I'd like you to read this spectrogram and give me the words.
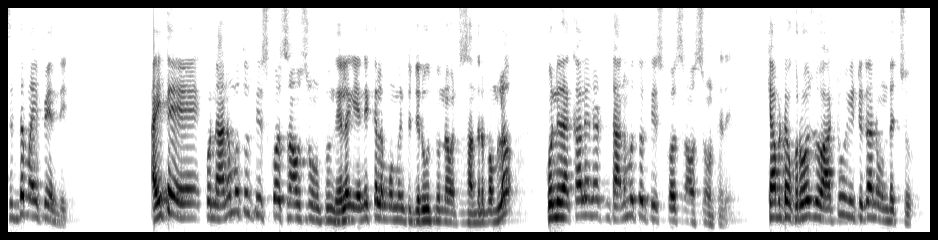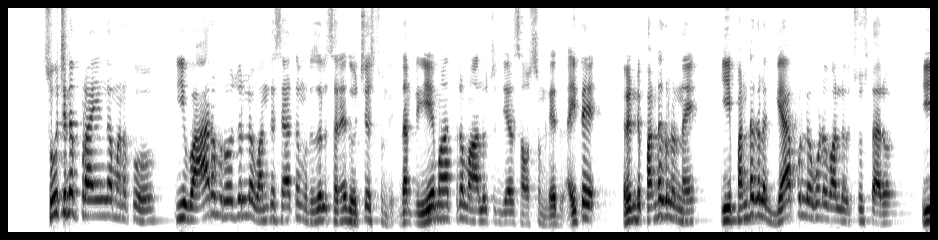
సిద్ధమైపోయింది. అయితే కొన్ని అనుమతులు తీసుకోవాల్సిన అవసరం ఉంటుంది. ఎలాగ ఎన్నికల మూమెంట్ జరుగుతున్న సందర్భంలో కొన్ని రకాలైనటువంటి అనుమతులు తీసుకోవాల్సిన అవసరం ఉంటుంది. కాబట్టి ఒక రోజు అటు ఇటుగానే ఉండొచ్చు. సూచనప్రాయంగా మనకు ఈ వారం రోజుల్లో వంద శాతం రిజల్ట్స్ అనేది వచ్చేస్తుంది. దాంట్లో ఏమాత్రం ఆలోచన చేయాల్సిన అవసరం లేదు. అయితే రెండు పండుగలు ఉన్నాయి. ఈ పండుగల గ్యాపుల్లో కూడా వాళ్ళు చూస్తారు. ఈ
